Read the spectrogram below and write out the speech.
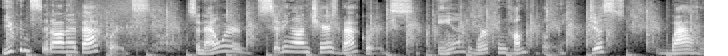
you can sit on it backwards. So now we're sitting on chairs backwards and working comfortably. Just wow.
